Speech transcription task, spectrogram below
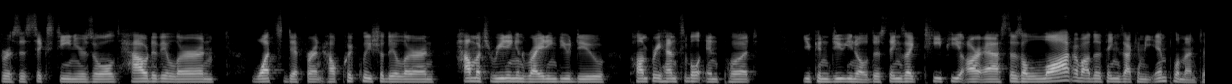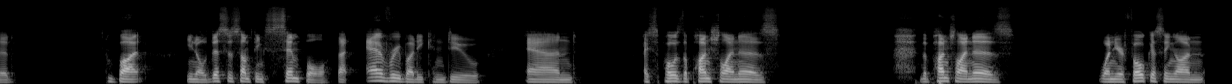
versus 16 years old? How do they learn? What's different? How quickly should they learn? How much reading and writing do you do? Comprehensible input you can do, you know, there's things like TPRS. There's a lot of other things that can be implemented. But, you know, this is something simple that everybody can do. And I suppose the punchline is the punchline is when you're focusing on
